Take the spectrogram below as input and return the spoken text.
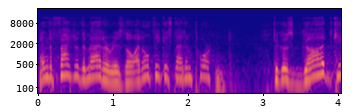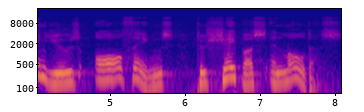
And the fact of the matter is, though, I don't think it's that important. Because God can use all things to shape us and mold us.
